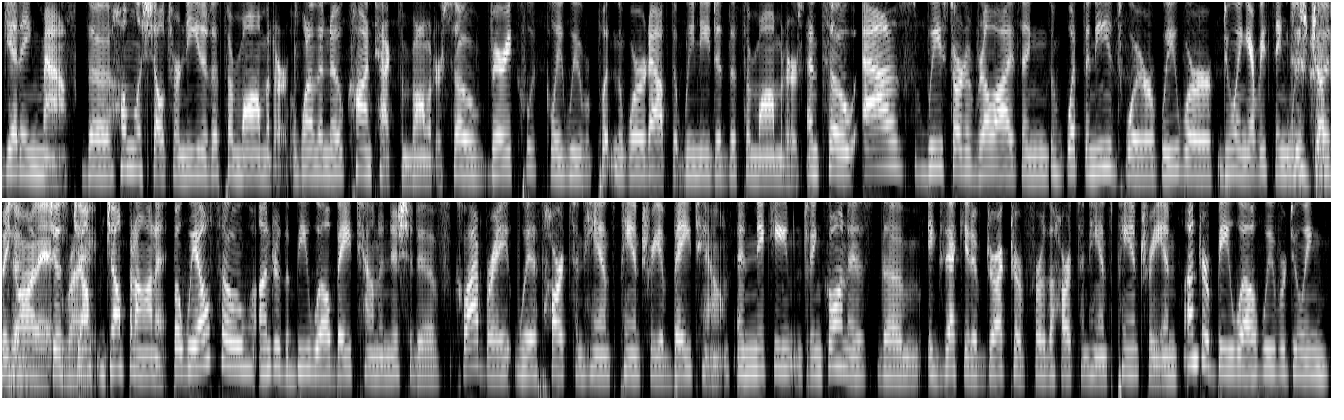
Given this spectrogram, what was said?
getting masks. The homeless shelter needed a thermometer, one of the no contact thermometers So very quickly we were putting the word out that we needed the thermometers. And so as we started realizing what the needs were, we were doing everything just we could jumping to on it, just right. jump jumping on it. But we also under the Be Well Baytown initiative collaborate with Hearts and Hands Pantry of Baytown. And Nikki Rincon is the executive director for the Hearts and Hands Pantry. And under Be Well, we were doing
